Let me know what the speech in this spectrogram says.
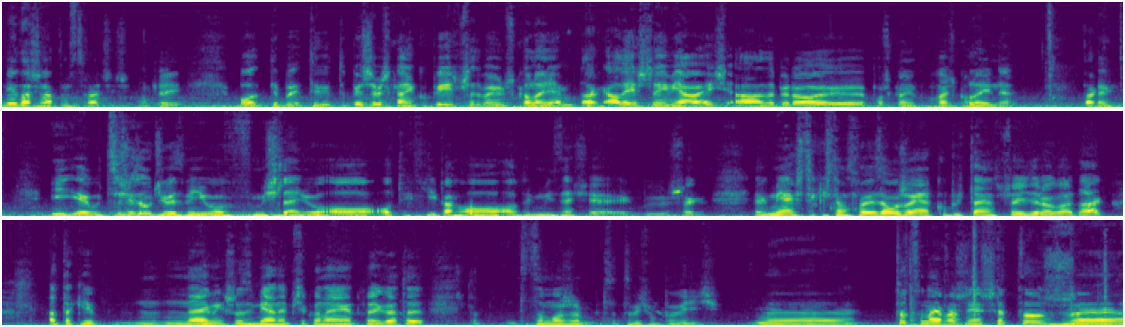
nie da się na tym stracić. Okej, bo ty, ty, ty pierwsze mieszkanie kupiłeś przed moim szkoleniem, tak? Tak. Ale jeszcze nie miałeś, a dopiero e, po szkoleniu kupowałeś kolejne. Tak. I jakby co się to u Ciebie zmieniło w myśleniu o, o tych flipach, o, o tym biznesie? Jakby już jak, jak miałeś jakieś tam swoje założenia, kupić tam sprzedać drogo, tak? A takie największą zmianę przekonania Twojego, to, to, to co może, co, co byś mógł powiedzieć? E, To, co najważniejsze, to, że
